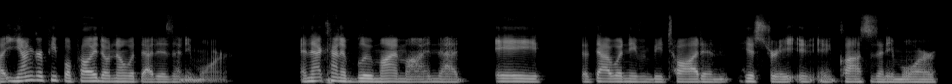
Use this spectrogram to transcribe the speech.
uh, younger people probably don't know what that is anymore. And that kind of blew my mind that a that that wouldn't even be taught in history in, in classes anymore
